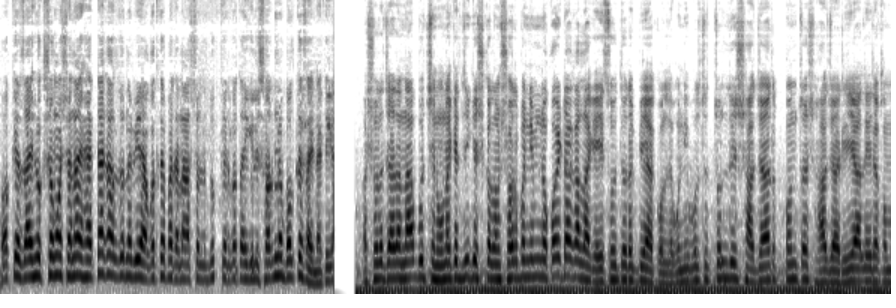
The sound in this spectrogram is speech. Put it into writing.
ওকে, যাই হোক, সমস্যা নাই। হ্যাঁ টাকার জন্য বিয়ে করতে পারে না। আসলে দুঃখের কথা, এগুলি শর্মে বলতে চাই না, ঠিক আছে? আসলে যারা না বুঝছেন, ওনাকে জিজ্ঞেস করলাম, সর্বনিম্ন কয় টাকা লাগে এই সৌদি আরব বিয়ে করলে? উনি বলছে, চল্লিশ হাজার, পঞ্চাশ হাজার রিয়াল এরকম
